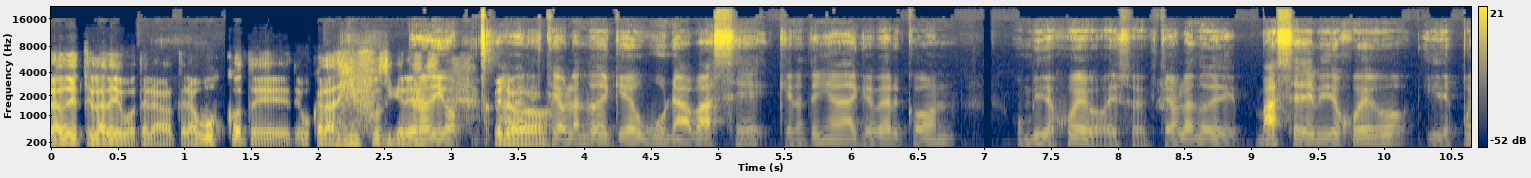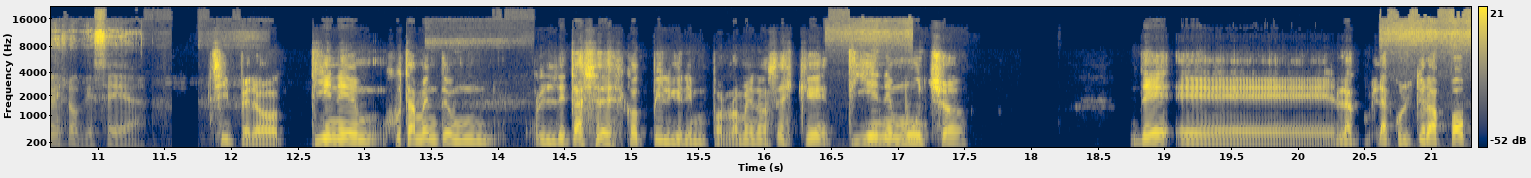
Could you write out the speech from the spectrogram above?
la, te la, debo, te la, te la busco, te, te busca la info si querés. Pero digo, pero... estoy hablando de que hubo una base que no tenía nada que ver con un videojuego, eso. Estoy hablando de base de videojuego y después lo que sea. Sí, pero tiene justamente un... El detalle de Scott Pilgrim, por lo menos, es que tiene mucho de eh, la, cultura pop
